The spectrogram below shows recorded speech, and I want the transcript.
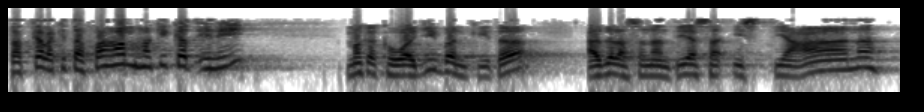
Tatkala kita faham hakikat ini, maka kewajiban kita adalah senantiasa isti'anah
